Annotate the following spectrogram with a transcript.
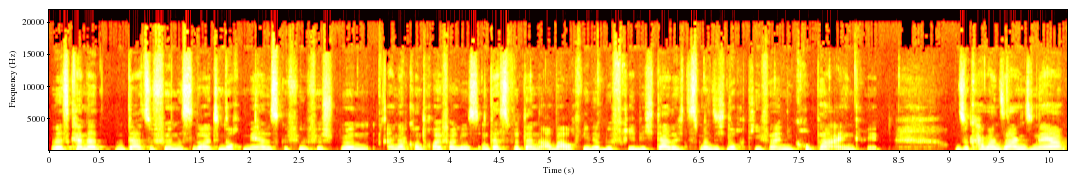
Und das kann da, dazu führen, dass Leute noch mehr das Gefühl verspüren nach Kontrollverlust und das wird dann aber auch wieder befriedigt dadurch, dass man sich noch tiefer in die Gruppe eingräbt. Und so kann man sagen, so naja,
